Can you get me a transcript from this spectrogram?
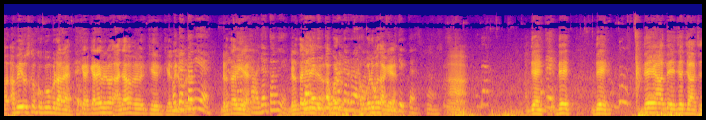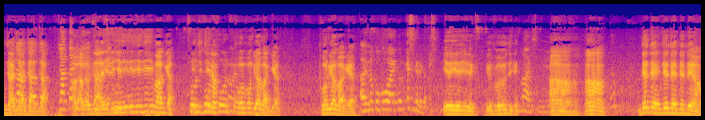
अभी उसको कोको बुलाना है। क्या कह रहा है मेरे आ जाओ खेल खेल में हाँ, डरता भी है? डरता भी है। तो डरता भी है। डरता भी है। अब गोलू अब गया हाँ। दे दे दे दे हाँ दे जा जा जा जा जा जा अब अब जा ये ये ये ये भाग गया। ये चीची ना फ़ोन फ़ोन के भाग गया। फ़ोन के भाग गया। अभी मैं कोको आया तो कैसे करेगा? ये ये ये देख हाँ, हाँ हाँ दे दे दे दे दे हाँ।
